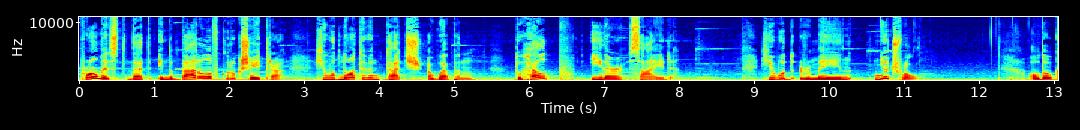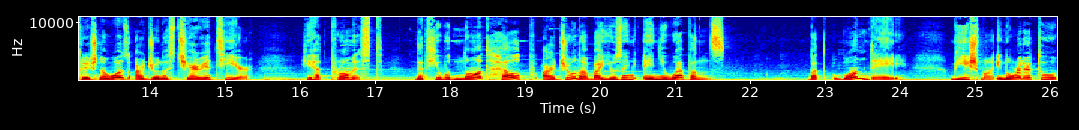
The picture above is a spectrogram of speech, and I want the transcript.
promised that in the battle of Kurukshetra he would not even touch a weapon to help either side. He would remain neutral. Although Krishna was Arjuna's charioteer, he had promised that he would not help Arjuna by using any weapons. But one day, Bhishma, in order to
